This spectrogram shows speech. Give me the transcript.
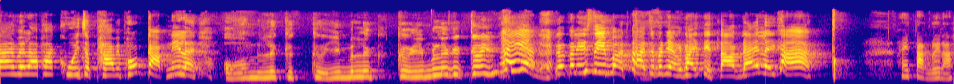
การเวลาพักคุยจะพาไปพบกับนี่เลยโอ้มลึกกึกกึยมลึกกึกกึยมลึกกึกกึยเฮ้ยแล้วตาลีซีเบิร์ดค่ะจะเป็นอย่างไรติดตามได้เลยค่ะ ให้ตังค์ด้วยนะ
